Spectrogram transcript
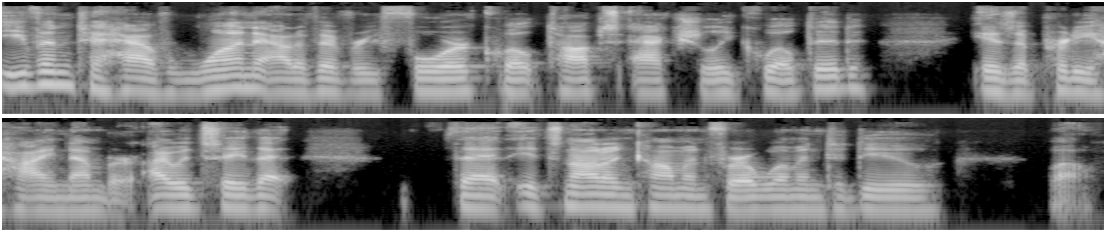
even to have one out of every four quilt tops actually quilted is a pretty high number. I would say that that it's not uncommon for a woman to do well,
